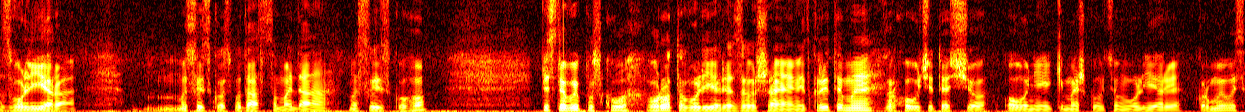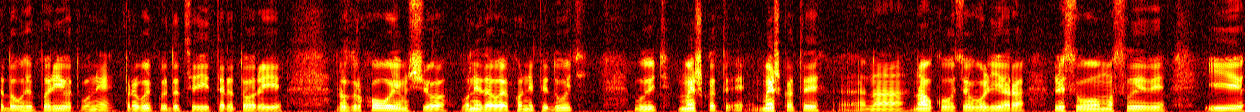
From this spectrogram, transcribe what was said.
з вольєра мисливського господарства Майдана Мисливського. Після випуску ворота вольєрі залишаємо відкритими, враховуючи те, що олені, які мешкали в цьому вольєрі, кормилися довгий період, вони привикли до цієї території. Розраховуємо, що вони далеко не підуть, будуть мешкати, мешкати е, на, навколо цього вольєра лісовому масиві і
